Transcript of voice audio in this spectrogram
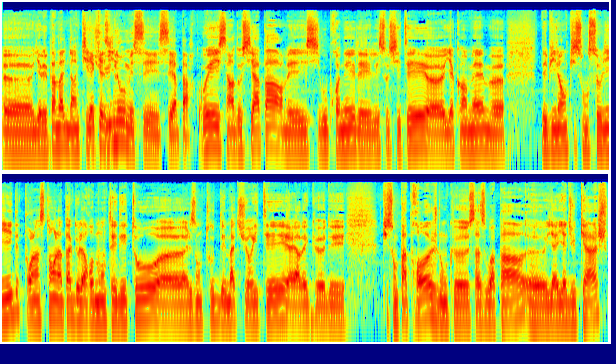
Euh, il y avait pas mal d'inquiétudes. Il y a Casino, mais c'est à part. Quoi. Oui, c'est un dossier à part. Mais si vous prenez les, les sociétés, euh, il y a quand même euh, des bilans qui sont solides. Pour l'instant, l'impact de la remontée des taux, elles ont toutes des maturités avec des qui sont pas proches, donc ça se voit pas. Il y a, y, a, du cash,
